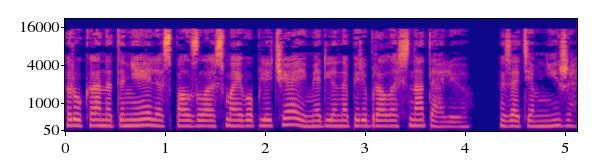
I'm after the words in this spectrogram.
Рука Натаниэля сползла с моего плеча и медленно перебралась на талию, затем ниже.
